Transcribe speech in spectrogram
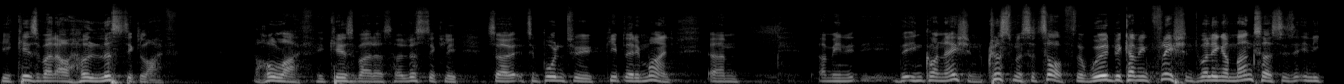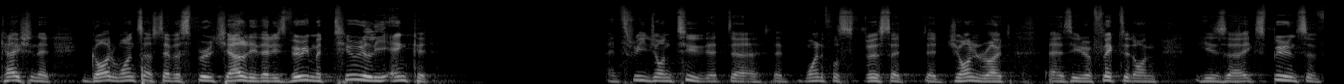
He cares about our holistic life the whole life. He cares about us holistically. So it's important to keep that in mind. Um, I mean, the incarnation, Christmas itself, the Word becoming flesh and dwelling amongst us is an indication that God wants us to have a spirituality that is very materially anchored. And 3 John 2, that, uh, that wonderful verse that, that John wrote as he reflected on his uh, experience of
